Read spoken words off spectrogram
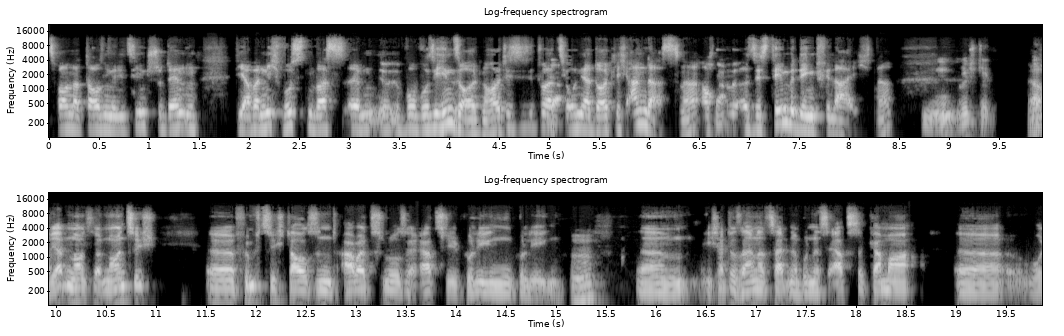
200.000 Medizinstudenten, die aber nicht wussten, was, ähm, wo, wo sie hin sollten. Heute ist die Situation ja, ja deutlich anders, ne? auch ja. systembedingt vielleicht. Ne? Mhm, richtig. Also wir hatten 1990 äh, 50.000 arbeitslose ärztliche Kolleginnen und Kollegen. Mhm. Ähm, ich hatte seinerzeit in der Bundesärztekammer, äh, wo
